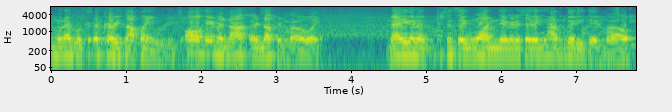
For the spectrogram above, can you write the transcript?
whenever if Curry's not playing. It's all him or not or nothing, bro. Like now you're gonna since they won, they're gonna say that how good he did, bro.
